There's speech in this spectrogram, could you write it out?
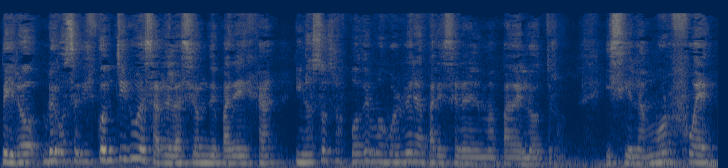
pero luego se discontinúa esa relación de pareja y nosotros podemos volver a aparecer en el mapa del otro. Y si el amor fue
